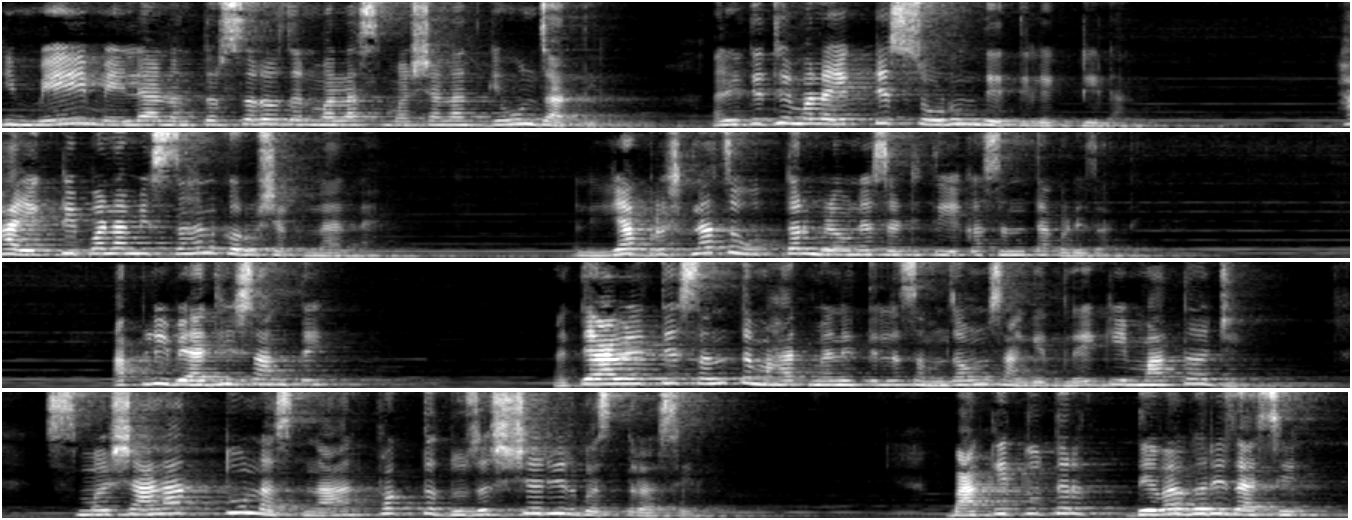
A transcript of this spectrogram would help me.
की मे मेल्यानंतर सर्वजण मला स्मशानात घेऊन जातील आणि तिथे मला एकटेच सोडून देतील एकटीला. हा एकटेपणा मी सहन करू शकणार नाही. आणि या प्रश्नाचं उत्तर मिळवण्यासाठी ती एका संताकडे जाते. आपली व्याधी सांगते. आणि त्यावेळी ते संत महात्म्याने तिला समजावून सांगितले की माताजी स्मशानात तू नसणार फक्त तुझं शरीर वस्त्र असेल. बाकी तू तर देवाघरी जाशील.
